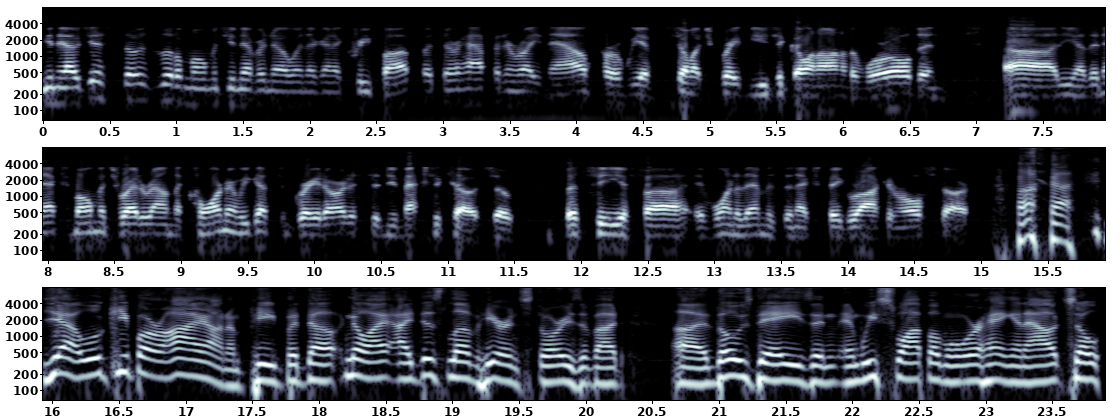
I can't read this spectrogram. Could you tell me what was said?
you know, just those little moments you never know when they're going to creep up, but they're happening right now. For we have so much great music going on in the world, and uh, you know, the next moment's right around the corner. We got some great artists in New Mexico, so let's see if uh, if one of them is the next big rock and roll star. yeah, we'll keep our eye on him, Pete. But uh, no, I, I just love hearing stories about uh, those days, and, and we swap them when we're hanging out. So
